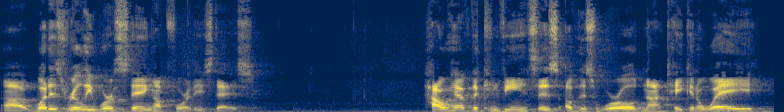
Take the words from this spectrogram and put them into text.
Uh, what is really worth staying up for these days? How have the conveniences of this world not taken away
